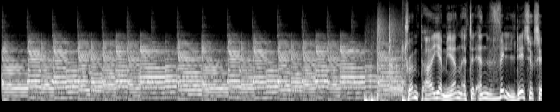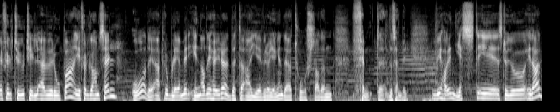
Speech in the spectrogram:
Trump er hjemme igjen etter en veldig suksessfull tur til Europa, ifølge ham selv. Og det er problemer innad i Høyre. Dette er Giæver og gjengen. Det er torsdag den 5. desember. Vi har en gjest i studio i dag.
